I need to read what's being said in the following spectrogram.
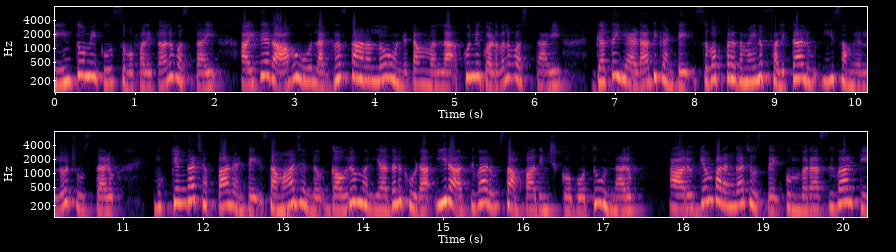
దీంతో మీకు శుభ ఫలితాలు వస్తాయి. అయితే రాహువు లగ్న స్థానంలో ఉండటం వల్ల కొన్ని గొడవలు వస్తాయి. గత ఏడాది కంటే శుభప్రదమైన ఫలితాలు ఈ సమయంలో చూస్తారు. ముఖ్యంగా చెప్పాలంటే సమాజంలో గౌరవ మర్యాదలు కూడా ఈ రాశి వారు సంపాదించుకోబోతూ ఉన్నారు. ఆరోగ్యం పరంగా చూస్తే కుంభరాశి వారికి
